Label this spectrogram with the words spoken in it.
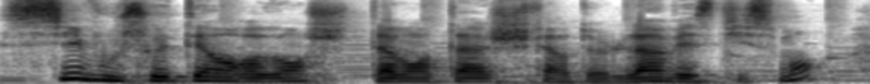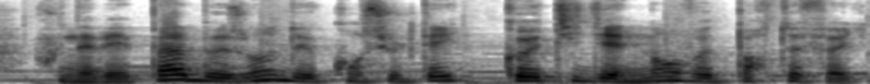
Si vous souhaitez en revanche davantage faire de l'investissement, vous n'avez pas besoin de consulter quotidiennement votre portefeuille.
